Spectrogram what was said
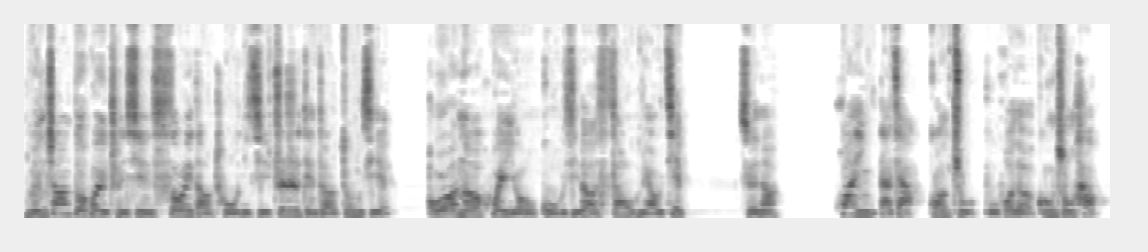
文章都会呈现思维导图以及知识点的总结，偶尔呢会有古籍的扫描件，所以呢。欢迎大家关注“捕获”的公众号，“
